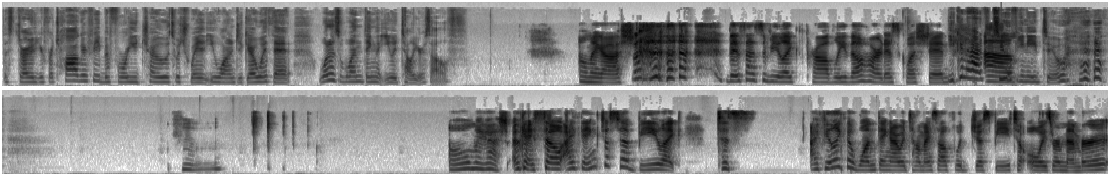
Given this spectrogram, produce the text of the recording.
the start of your photography before you chose which way that you wanted to go with it? What is one thing that you would tell yourself? Oh my gosh. this has to be like probably the hardest question. You can have two um, if you need to. Hmm. Oh my gosh. Okay, so I think just to be like to I feel like the one thing I would tell myself would just be to always remember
